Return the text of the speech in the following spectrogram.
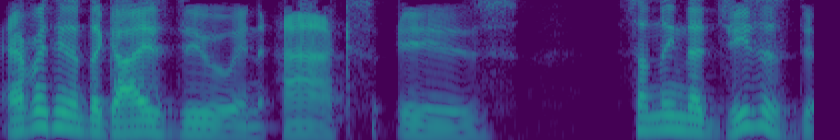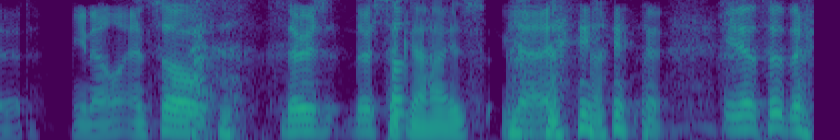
Everything that the guys do in Acts is something that Jesus did, you know. And so there's there's the some, guys yeah, you know. So there,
